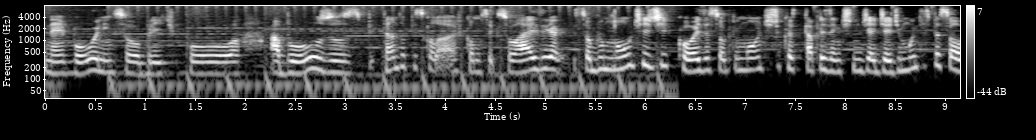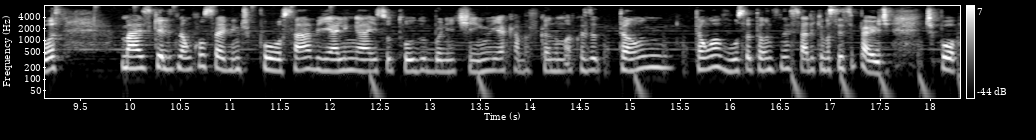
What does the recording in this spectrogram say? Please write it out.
né, bullying, sobre, tipo, abusos, tanto psicológicos como sexuais, e sobre um monte de coisas, sobre um monte de coisa que tá presente no dia a dia de muitas pessoas mas que eles não conseguem, tipo, sabe, alinhar isso tudo bonitinho e acaba ficando uma coisa tão, tão avulsa, tão desnecessária que você se perde. Tipo,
